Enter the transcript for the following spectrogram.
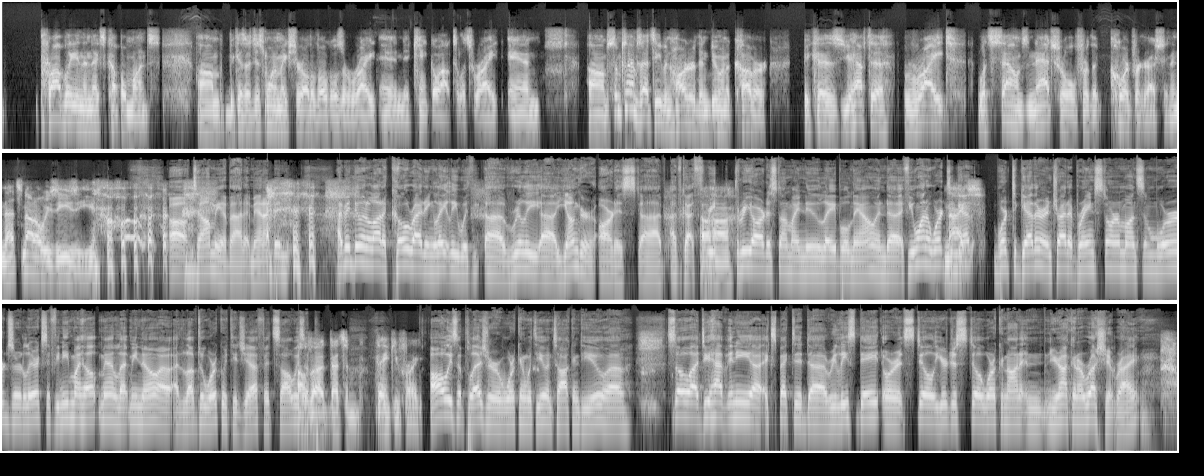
Probably in the next couple months, um, because I just want to make sure all the vocals are right, and it can't go out till it's right. And um, sometimes that's even harder than doing a cover, because you have to write what sounds natural for the chord progression, and that's not always easy. You know. Oh, tell me about it, man. I've been I've been doing a lot of co-writing lately with uh, really uh, younger artists. Uh, I've, I've got 3 Uh-huh. three artists on my new label now, and uh, if you want to work Nice. together, work together and try to brainstorm on some words or lyrics, if you need my help, man, let me know. I, I'd love to work with you, Jeff. It's always Oh, a that, that's a thank you, Frank. always a pleasure working with you and talking to you. Uh, so, uh, do you have any uh, expected uh, release date, or it's still you're just still working on it and you're not going to rush it, right?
